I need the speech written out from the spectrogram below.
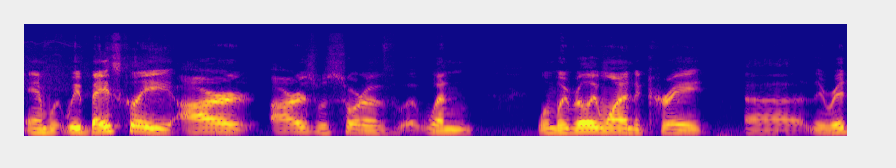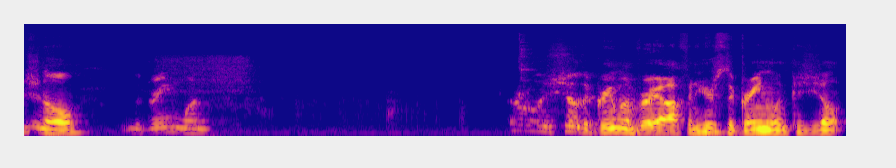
And we, we basically our ours was sort of when when we really wanted to create uh, the original the green one. I don't really show the green one very often. Here's the green one because you don't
